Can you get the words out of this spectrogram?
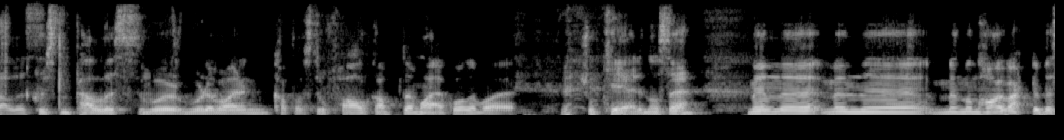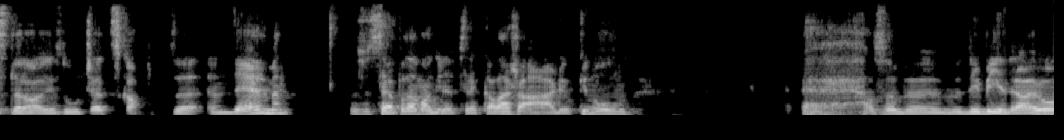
Palace. Crystal Palace, hvor, hvor, det var en katastrofal kamp. Den var jeg på. Det var sjokkerende å se. Men, men, men man har jo vært det beste laget stort sett, skapt en del. Men hvis du ser på den angrepsrekka der, så er det jo ikke noen eh, altså, De bidrar jo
